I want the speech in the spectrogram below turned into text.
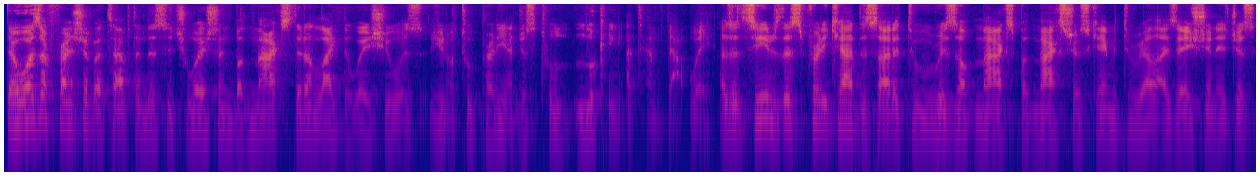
There was a friendship attempt in this situation, but Max didn't like the way she was, you know, too pretty and just too looking at him that way. As it seems, this pretty cat decided to riz up Max, but Max just came into realization. It just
